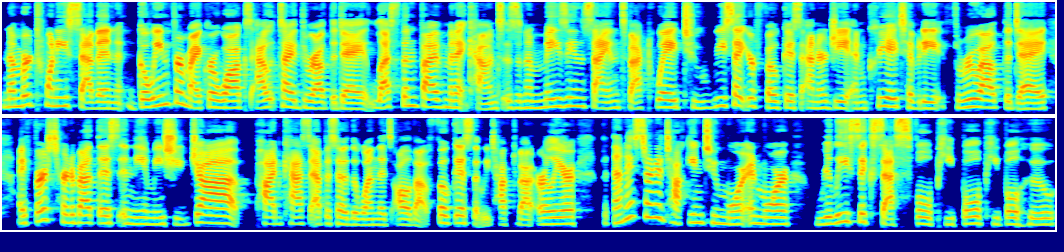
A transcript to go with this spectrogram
Number 27, going for micro walks outside throughout the day, less than five minute counts, is an amazing science backed way to reset your focus, energy, and creativity throughout the day. I first heard about this in the Amishi Jha podcast episode, the one that's all about focus that we talked about earlier. But then I started talking to more and more really successful people, people who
